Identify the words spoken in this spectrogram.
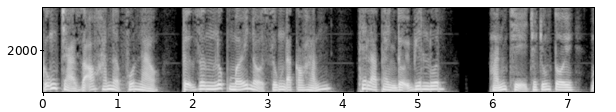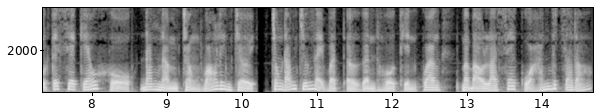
Cũng chả rõ hắn ở phố nào, tự dưng lúc mới nổ súng đã có hắn. Thế là thành đội viên luôn. Hắn chỉ cho chúng tôi một cái xe kéo khổ đang nằm trỏng vó lên trời trong đám chướng ngại vật ở gần hồ Thiền Quang mà bảo là xe của hắn vứt ra đó.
